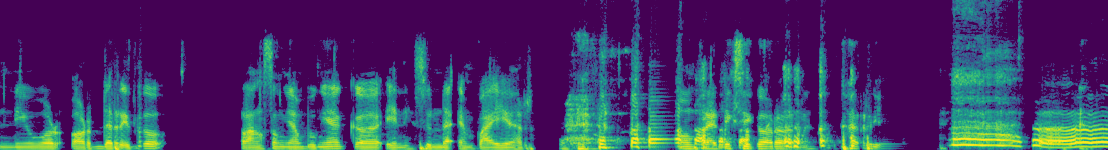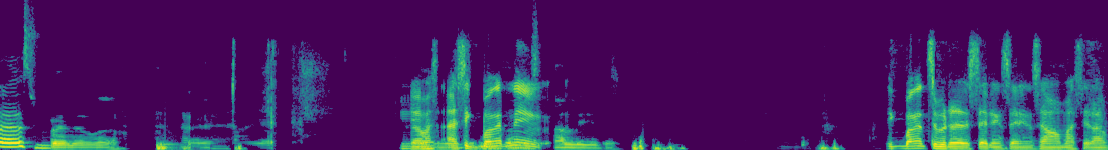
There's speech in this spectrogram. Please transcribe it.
New World Order itu langsung nyambungnya ke ini Sunda Empire. Memprediksi corona. ah, sebenarnya. Ya mas, asik banget nih. Asik banget sebenarnya sharing-sharing sama Mas Ilham.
